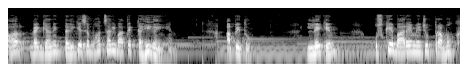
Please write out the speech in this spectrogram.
और वैज्ञानिक तरीके से बहुत सारी बातें कही गई हैं। अपितु, लेकिन उसके बारे में जो प्रमुख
